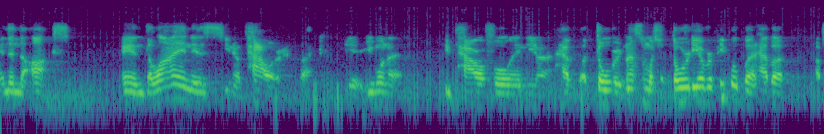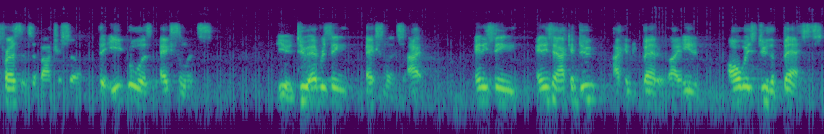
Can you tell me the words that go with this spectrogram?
and then the ox. And the lion is, you know, power. Like you, you want to be powerful and you know have authority, not so much authority over people, but have a, a presence about yourself. The eagle is excellence. You do everything excellence. I anything anything I can do, I can do better. Like you always do the best.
